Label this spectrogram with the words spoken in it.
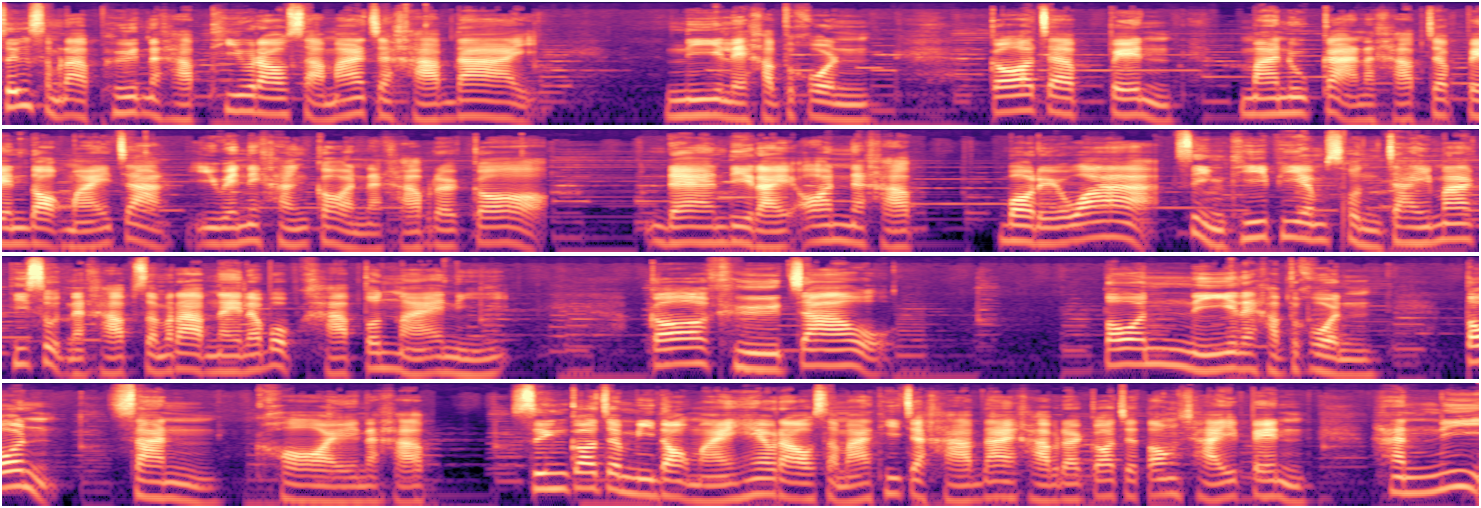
ซึ่งสำหรับพืชนะครับที่เราสามารถจะคราฟได้ นี่เลยครับทุกคน ก็จะเป็น มานูกะนะครับจะเป็นดอกไม้จากอีเวนต์ในครั้งก่อนนะครับ แล้วก็แดนดีไรออนนะครับบอกเลยว่าสิ่งที่พีเอ็มสนใจมากที่สุดนะครับสำหรับในระบบคราฟต้นไม้อันนี้ ก็คือเจ้าต้นนี้เลยครับทุกคน ต้นซันคอยนะครับ ซึ่งก็จะมีดอกไม้ให้เราสามารถที่จะคราฟได้ครับ แล้วก็จะต้องใช้เป็นฮันนี่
